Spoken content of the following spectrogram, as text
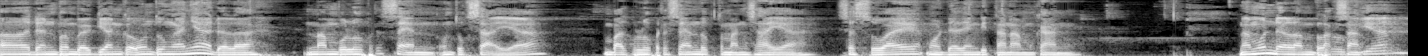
Eh, dan pembagian keuntungannya adalah 60% untuk saya, 40% untuk teman saya, sesuai modal yang ditanamkan. Namun dalam pelaksanaan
